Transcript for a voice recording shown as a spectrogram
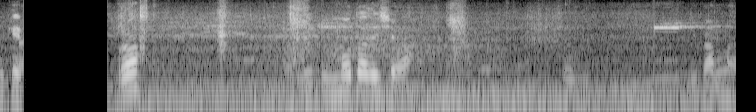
ఓకే బ్రో మూత తీసావా కన్నా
